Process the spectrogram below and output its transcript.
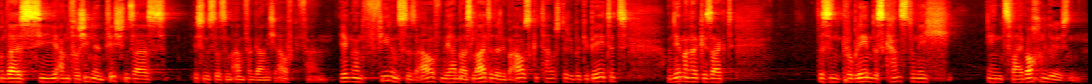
Und weil sie an verschiedenen Tischen saß, ist uns das am Anfang gar nicht aufgefallen. Irgendwann fiel uns das auf wir haben als Leiter darüber ausgetauscht, darüber gebetet und jemand hat gesagt, das ist ein Problem, das kannst du nicht in zwei Wochen lösen.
